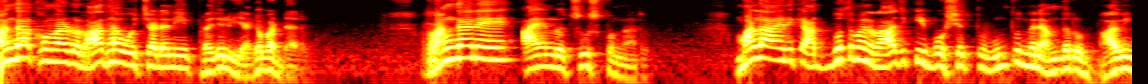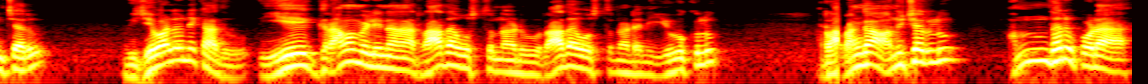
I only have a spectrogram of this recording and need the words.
రంగా కుమారుడు రాధా వచ్చాడని ప్రజలు ఎగబడ్డారు. రంగానే ఆయనలో చూసుకున్నారు. మళ్ళీ ఆయనకి అద్భుతమైన రాజకీయ భవిష్యత్తు ఉంటుందని అందరూ భావించారు. విజయవాడలోనే కాదు ఏ గ్రామం వెళ్ళినా రాధా వస్తున్నాడు రాధా వస్తున్నాడని యువకులు రంగా అనుచరులు అందరూ కూడా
